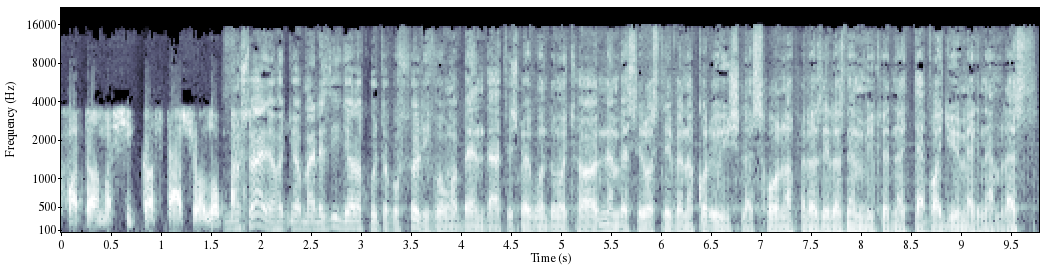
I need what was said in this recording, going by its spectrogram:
hatalmas sikkasztásról lopás. Most várja, hogyha már ez így alakult, akkor fölhívom a Bendát, és megmondom, hogy ha nem veszi rossz néven, akkor ő is lesz holnap, mert azért az nem működne, hogy te vagy, ő meg nem lesz.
